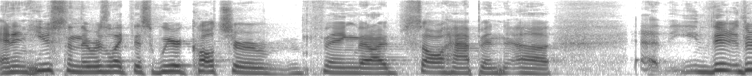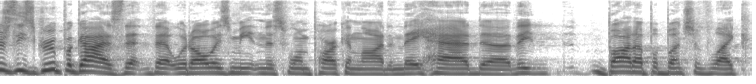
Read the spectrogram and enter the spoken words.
And in Houston, there was like this weird culture thing that I saw happen. Uh, there, there's these group of guys that, that would always meet in this one parking lot, and they had, uh, they bought up a bunch of like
